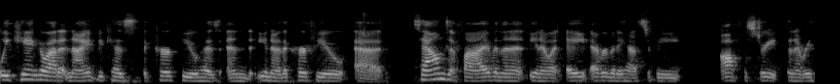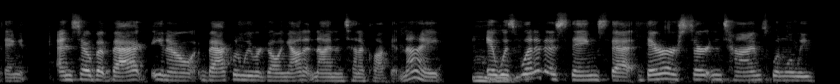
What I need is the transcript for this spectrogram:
we can't go out at night because the curfew has and you know the curfew uh, sounds at five and then at, you know at eight everybody has to be off the streets and everything and so but back you know back when we were going out at nine and ten o'clock at night mm-hmm. it was mm-hmm. one of those things that there are certain times when when we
